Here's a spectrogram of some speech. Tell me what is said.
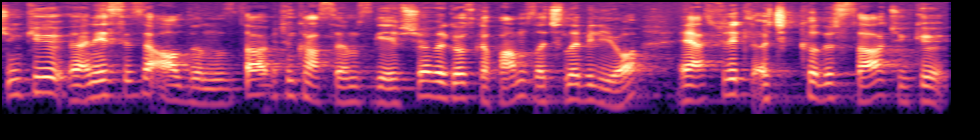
Çünkü anestezi aldığımızda bütün kaslarımız gevşiyor ve göz kapağımız açılabiliyor. Eğer sürekli açık kalırsa çünkü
